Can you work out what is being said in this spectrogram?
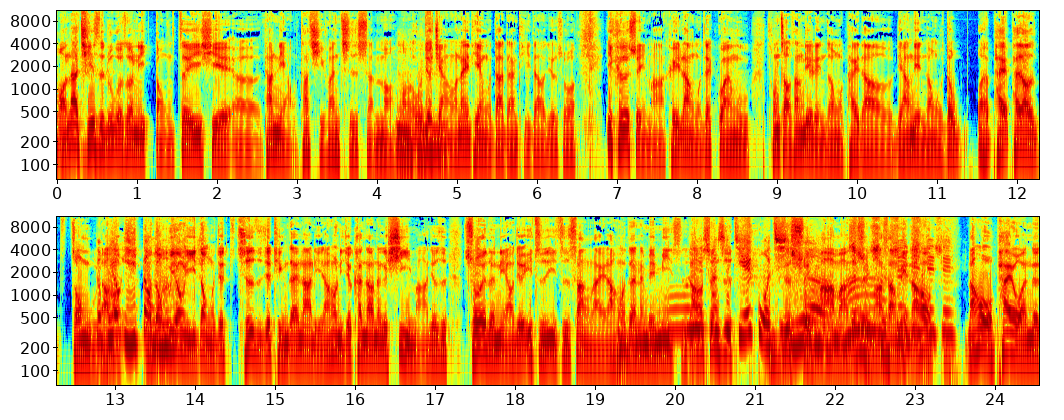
哦。那其实如果说你懂这一些呃，它鸟它喜欢吃什么，我就讲我那一天我大胆提到，就是说一颗水麻可以让我在观雾从早上六点钟我拍到两点钟，我都呃拍拍到中午，然后我都不用移动，我就车子就停在那里，然后你就看到那个细麻，就是所有的鸟就一只一只上来，然后在那边觅食，然后甚至哦结果是水了。麻嘛，在水麻上面，然后然后我拍完了，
